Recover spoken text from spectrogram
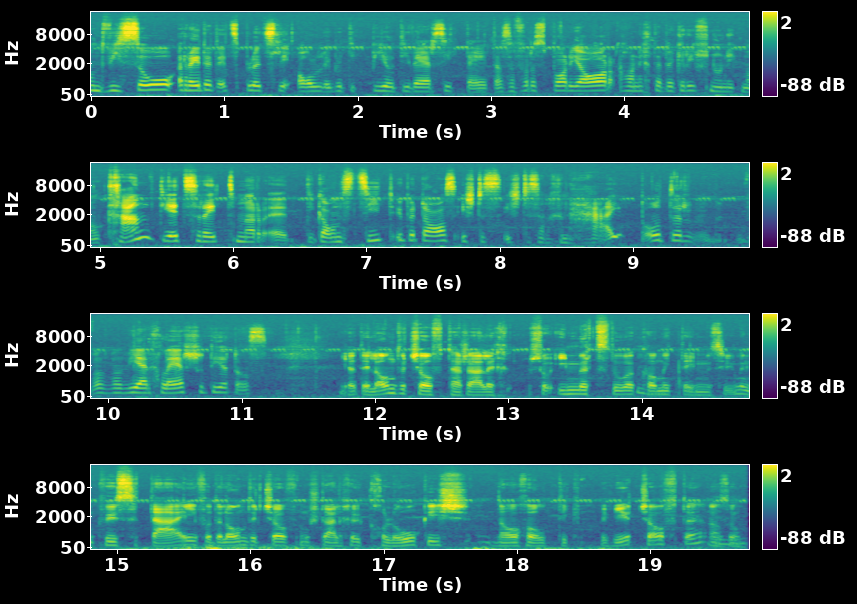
Und wieso reden jetzt plötzlich alle über die Biodiversität? Also vor ein paar Jahren habe ich den Begriff noch nicht mal kennt. Jetzt redet man äh, die ganze Zeit über das. Ist das, ist das einfach ein Hype oder wie erklärst du dir das? Ja, der Landwirtschaft hast du eigentlich schon immer zu tun gehabt mit dem. Es ist immer ein gewisser Teil von der Landwirtschaft musst du eigentlich ökologisch nachhaltig bewirtschaften, also mhm.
